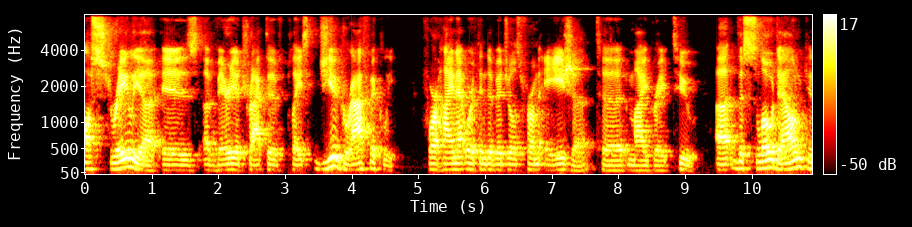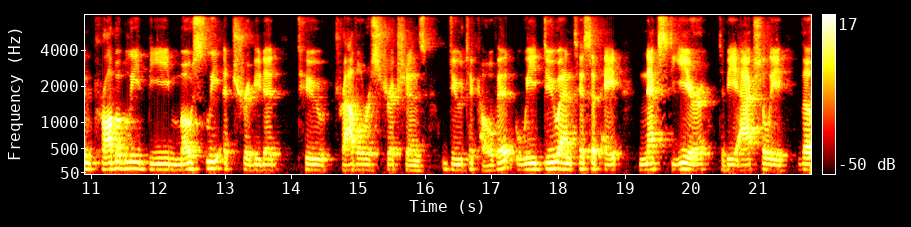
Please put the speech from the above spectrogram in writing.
Australia is a very attractive place geographically for high net worth individuals from Asia to migrate to. Uh, the slowdown can probably be mostly attributed to travel restrictions due to COVID. We do anticipate next year to be actually the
